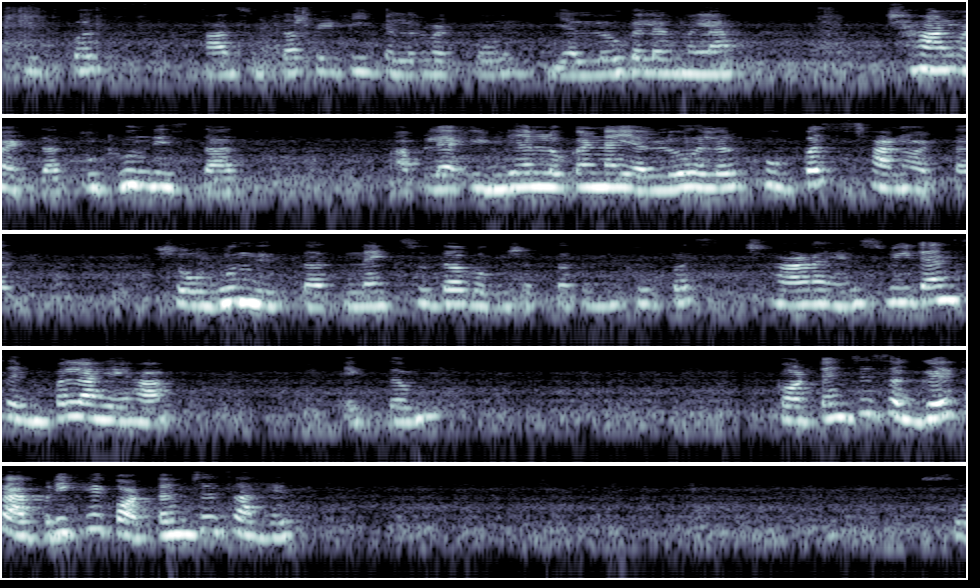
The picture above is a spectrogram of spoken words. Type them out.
खूपच हा सुद्धा पेटी कलर वाटतो. येल्लो कलर मला छान वाटतात. उठून दिसतात. आपल्या इंडियन लोकांना येल्लो कलर खूपच छान वाटतात. शोभून दिसतात. नेक सुद्धा बघू शकता तुम्ही. खूपच छान आहे. स्वीट अँड सिंपल आहे हा. एकदम. कॉटनचे सगळे फॅब्रिक हे कॉटनचेच आहेत. सो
